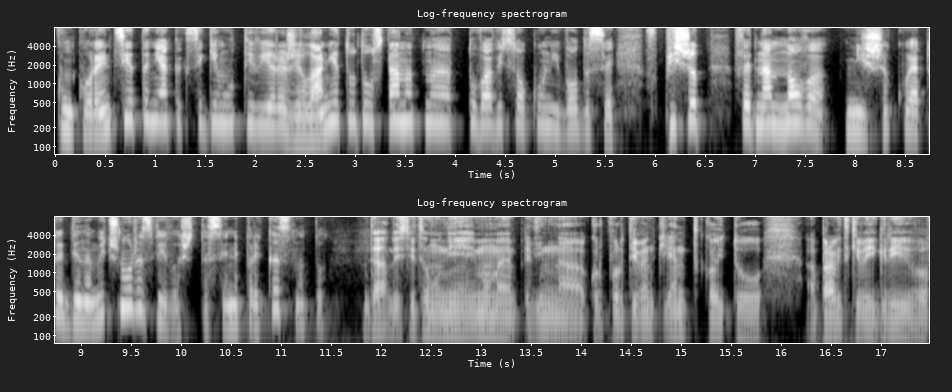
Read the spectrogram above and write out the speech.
конкуренцията някак си ги мотивира, желанието да останат на това високо ниво, да се впишат в една нова ниша, която е динамично развиваща се непрекъснато. Да, действително ние имаме един а, корпоративен клиент, който а, прави такива игри в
